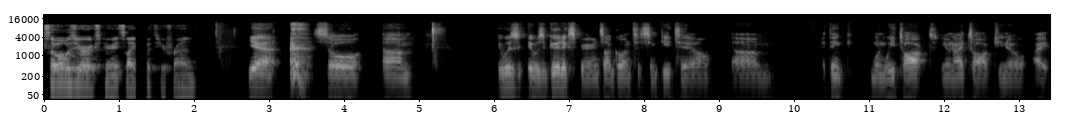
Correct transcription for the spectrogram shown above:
so, what was your experience like with your friend? Yeah, so um, it was it was a good experience. I'll go into some detail. Um, I think when we talked, you and I talked, you know, I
